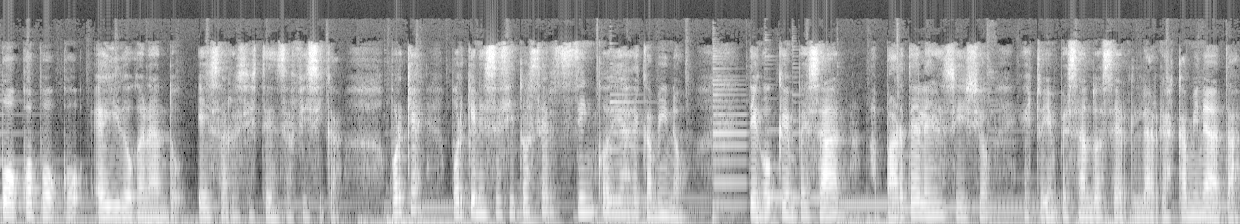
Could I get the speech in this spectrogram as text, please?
Poco a poco he ido ganando esa resistencia física ¿Por qué? Porque necesito hacer cinco días de camino. Tengo que empezar, aparte del ejercicio, estoy empezando a hacer largas caminatas,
